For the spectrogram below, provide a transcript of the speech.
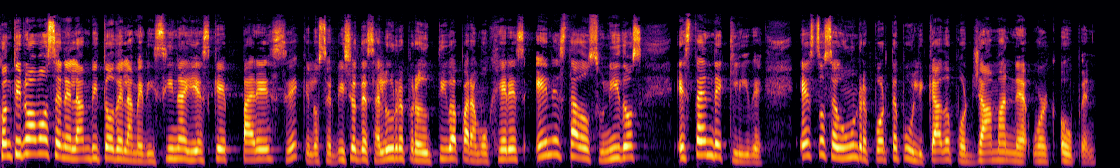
Continuamos en el ámbito de la medicina y es que parece que los servicios de salud reproductiva para mujeres en Estados Unidos está en declive. Esto según un reporte publicado por JAMA Network Open.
